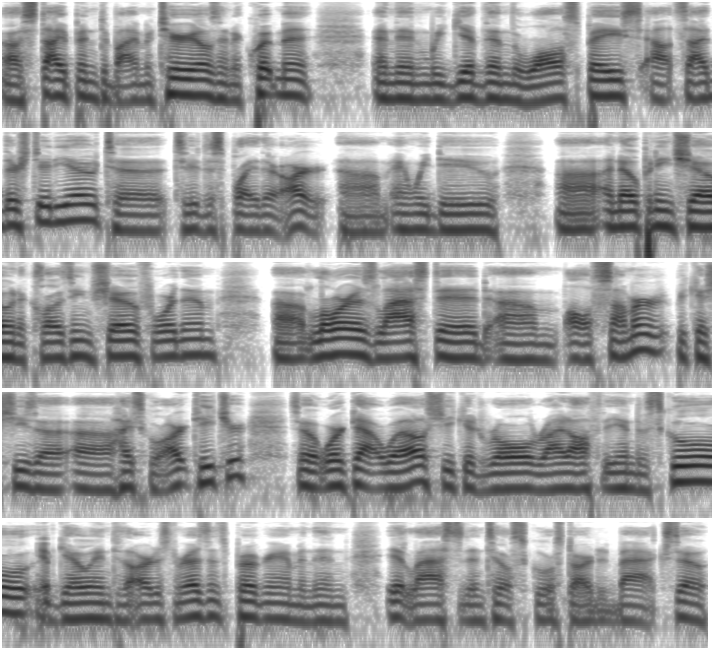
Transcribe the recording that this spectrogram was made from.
a, stipend to buy materials and equipment, and then we give them the wall space outside their studio to to display their art. Um, and we do uh, an opening show and a closing show for them. Uh, Laura's lasted um, all summer because she's a, a, high school art teacher, so it worked out well. She could roll right off the end of school, yep. go into the artist in residence program, and then it lasted until school started back. So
